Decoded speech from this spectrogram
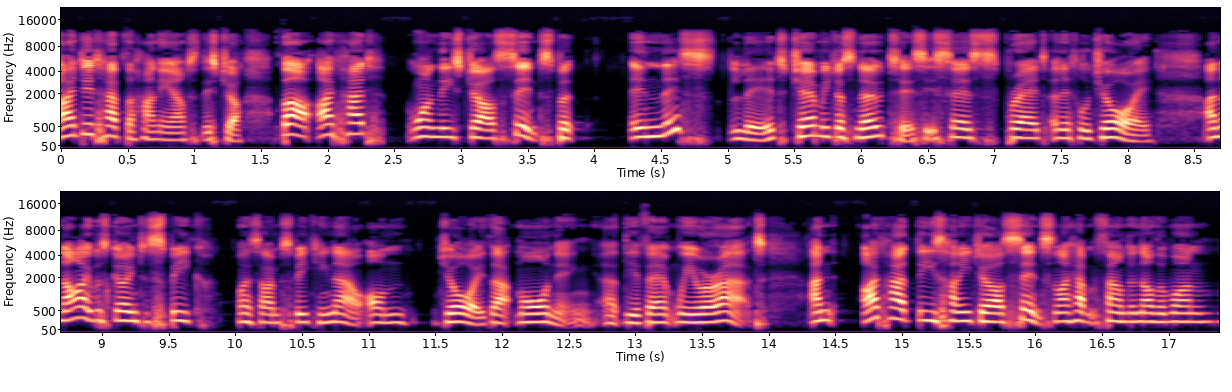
I did have the honey out of this jar, but I've had one of these jars since. But in this lid, Jeremy just noticed it says "spread a little joy," and I was going to speak as I'm speaking now on joy that morning at the event we were at, and I've had these honey jars since, and I haven't found another one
